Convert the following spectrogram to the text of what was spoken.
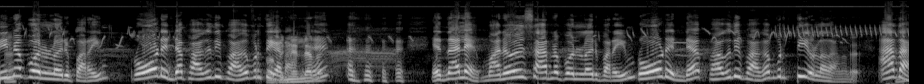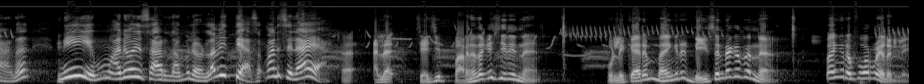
നിന്നെ പോലുള്ളവർ പറയും റോഡിന്റെ പകുതി ഭാഗം വൃത്തികേടാണ്? എന്നാലേ മനോജ് സാറിനെ പോലുള്ളവർ പറയും റോഡിന്റെ പകുതി ഭാഗം വൃത്തിയുള്ളതാണ്. അതാണ് നീയും മനോജ് സാറും തമ്മിലുള്ള വ്യത്യാസം. മനസ്സിലായ? അല്ല ചേച്ചി പറഞ്ഞതൊക്കെ ശരി തന്നെ പുള്ളിക്കാരൻ ഭയങ്കര ഡീസന്റ് ഒക്കെ തന്നെ. ഭയങ്കര ഫോർവേഡ് അല്ലേ?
